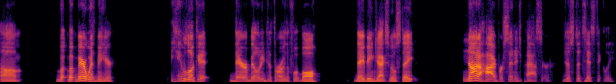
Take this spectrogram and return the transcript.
Um, but but bear with me here. You look at their ability to throw the football they being Jacksonville State, not a high percentage passer, just statistically.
